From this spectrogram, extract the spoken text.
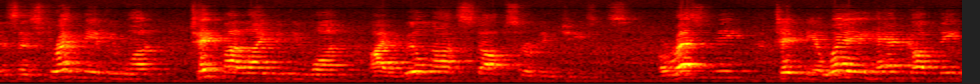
that says, threaten me if you want, take my life if you want, I will not stop serving Jesus. Arrest me, take me away, handcuff me,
